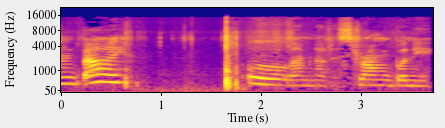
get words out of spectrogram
and bye. Oh, I'm not a strong bunny.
